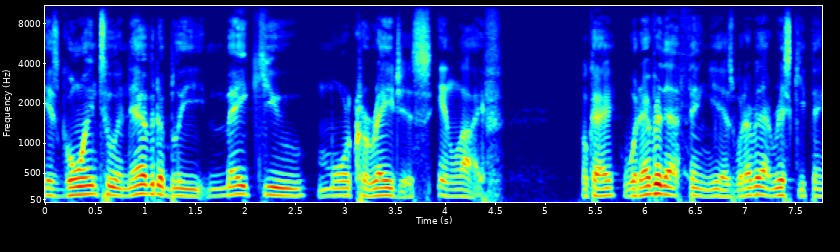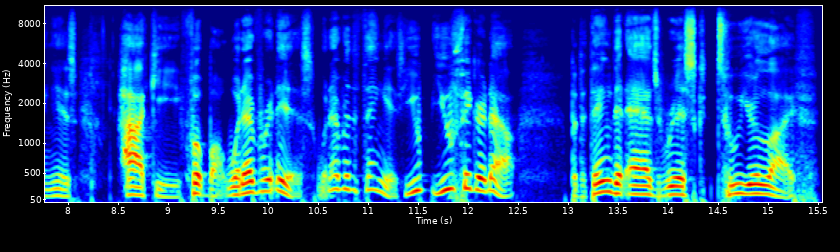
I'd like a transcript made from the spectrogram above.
is going to inevitably make you more courageous in life. Okay? Whatever that thing is, whatever that risky thing is, hockey, football, whatever it is, whatever the thing is, you you figure it out. But the thing that adds risk to your life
